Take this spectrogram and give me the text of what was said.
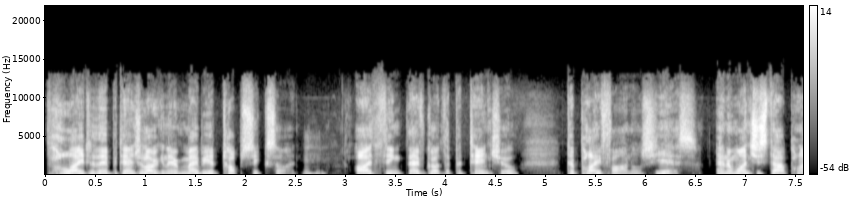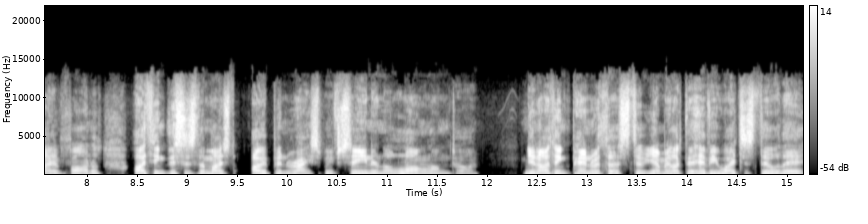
play to their potential, I reckon they're maybe a top six side. Mm-hmm. I think they've got the potential to play finals. Yes, and once you start playing finals, I think this is the most open race we've seen in a long, long time. You know, I think Penrith are still, you know, I mean, like the heavyweights are still there,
